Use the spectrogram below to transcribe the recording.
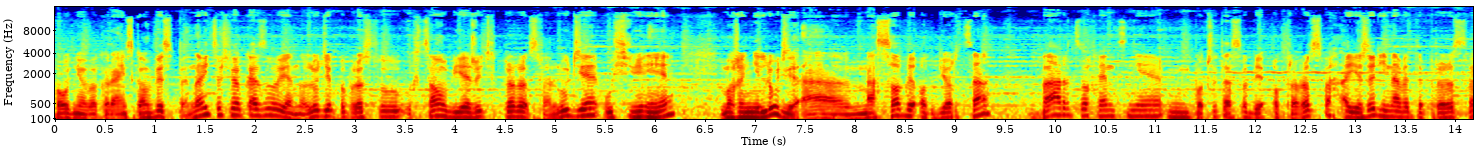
południowo-koreańską wyspę. No i co się okazuje? No ludzie po prostu chcą wierzyć w proroctwa. Ludzie usilnie, może nie ludzie, a masowy odbiorca bardzo chętnie mm, poczyta sobie o proroctwach, a jeżeli nawet te proroctwa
